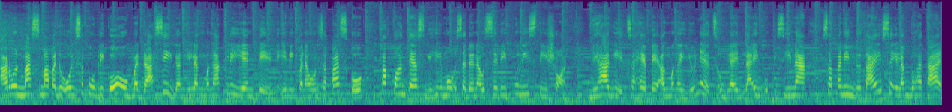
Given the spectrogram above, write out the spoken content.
Aron mas mapaduol sa publiko ug madasig ang ilang mga kliyente niining panahon sa Pasko, pa-contest gihimo sa Danau City Police Station. Gihagit sa hepe ang mga units ug lain-laing opisina sa panindutay sa ilang buhatan.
